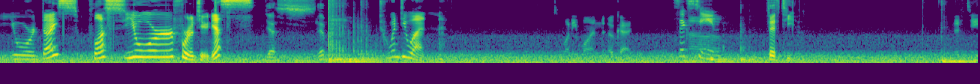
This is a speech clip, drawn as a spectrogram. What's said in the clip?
your dice plus your fortitude. Yes. yes. Yep. Twenty-one. 21. Okay. 16. Fifteen. 15.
